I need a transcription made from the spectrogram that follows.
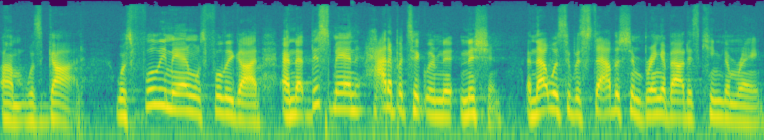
um, was God was fully man, was fully God, and that this man had a particular mi- mission, and that was to establish and bring about his kingdom reign.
